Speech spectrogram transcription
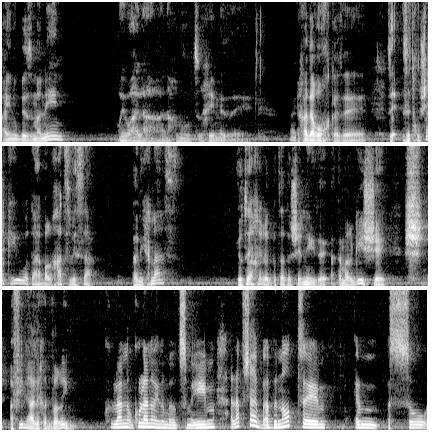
היינו בזמנים, אוי וואלה, אנחנו צריכים איזה אחד ארוך כזה. זה, זה תחושה כאילו אתה ברחץ וסע. אתה נכנס, יוצא אחרת בצד השני, זה, אתה מרגיש שעפים מעליך דברים. כולנו, כולנו היינו מאוד צמאים, על אף שהבנות הם, הם עשו,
